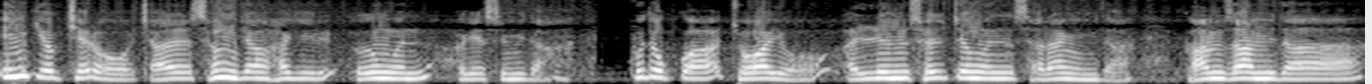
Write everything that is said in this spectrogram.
인격체로 잘 성장하길 응원하겠습니다. 구독과 좋아요, 알림 설정은 사랑입니다. 감사합니다.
